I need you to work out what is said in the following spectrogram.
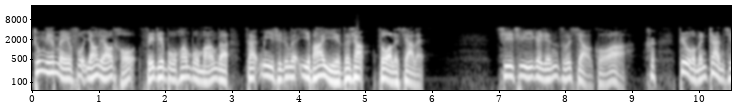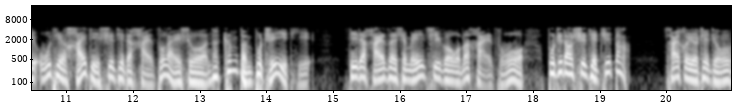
中年美妇摇了摇头，随之不慌不忙的在密室中的一把椅子上坐了下来。区区一个人族小国，哼，对我们占据无尽海底世界的海族来说，那根本不值一提。你这孩子是没去过我们海族。不知道世界之大，才会有这种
